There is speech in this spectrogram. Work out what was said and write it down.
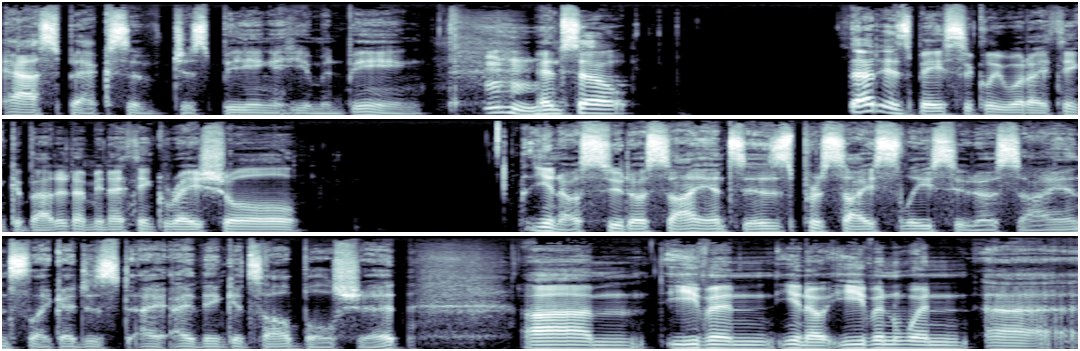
aspects of just being a human being. Mhm. And so that is basically what I think about it. I mean, I think racial, you know, pseudoscience is precisely pseudoscience. Like, I just, I, I think it's all bullshit. Um, even, you know, even when uh,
